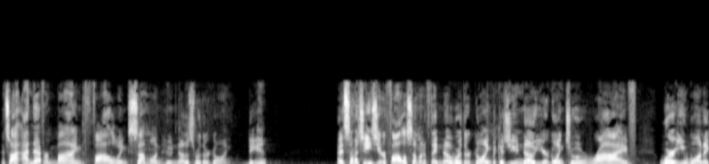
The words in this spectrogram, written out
And so I, I never mind following someone who knows where they're going. Do you? And it's so much easier to follow someone if they know where they're going because you know you're going to arrive where you want to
